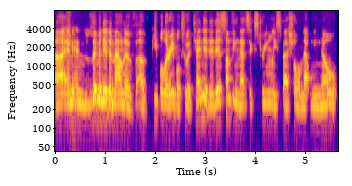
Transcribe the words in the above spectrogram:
uh, and, and limited amount of, of people are able to attend it. It is something that's extremely special and that we know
